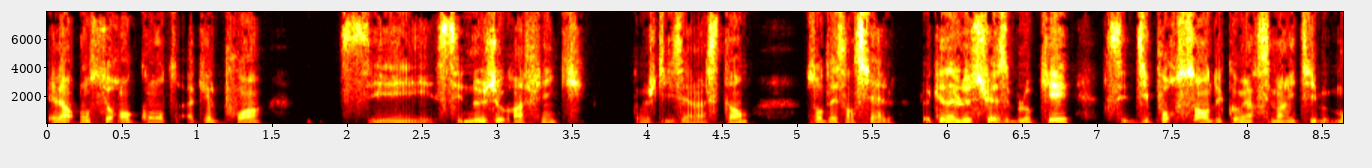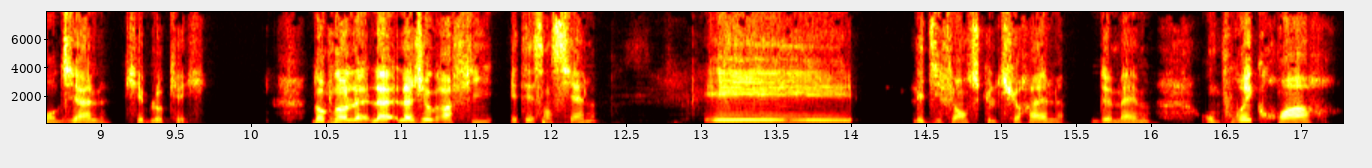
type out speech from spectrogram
Et là, on se rend compte à quel point ces, ces nœuds géographiques, comme je disais à l'instant, sont essentiels. Le canal de Suez bloqué, c'est 10% du commerce maritime mondial qui est bloqué. Donc la, géographie est essentielle et les différences culturelles de même. On pourrait croire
